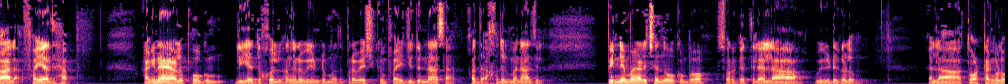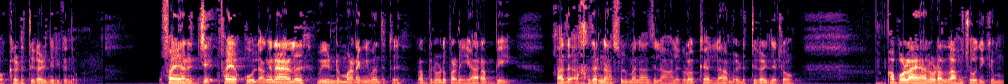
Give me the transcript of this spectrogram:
കാല ഫയദ്ഹബ്. അങ്ങനെ അയാൾ പോകും ലിയദ്ഖുൽ അങ്ങനെ വീണ്ടും അത് പ്രവേശിക്കും. ഫൈജിദുന്നാസ ഖദ് അഹദുൽ മനാസിൽ. പിന്നെയും അയാൾ ചെന്ന് നോക്കുമ്പോൾ സ്വർഗത്തിലെ എല്ലാ വീടുകളും എല്ലാ തോട്ടങ്ങളും ഒക്കെ എടുത്തു കഴിഞ്ഞിരിക്കുന്നു. ഫയർജ് ഫയക്കൂൽ അങ്ങനെ അയാൾ വീണ്ടും മടങ്ങി വന്നിട്ട് റബ്ബിനോട് പണി യാ റബ്ബി ഖദ് അഹദൻ നാസുൽ മനാസിൽ ആളുകളൊക്കെ എല്ലാം എടുത്തു കഴിഞ്ഞിട്ടോ? അപ്പോൾ അയാളോട് അള്ളാഹു ചോദിക്കും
